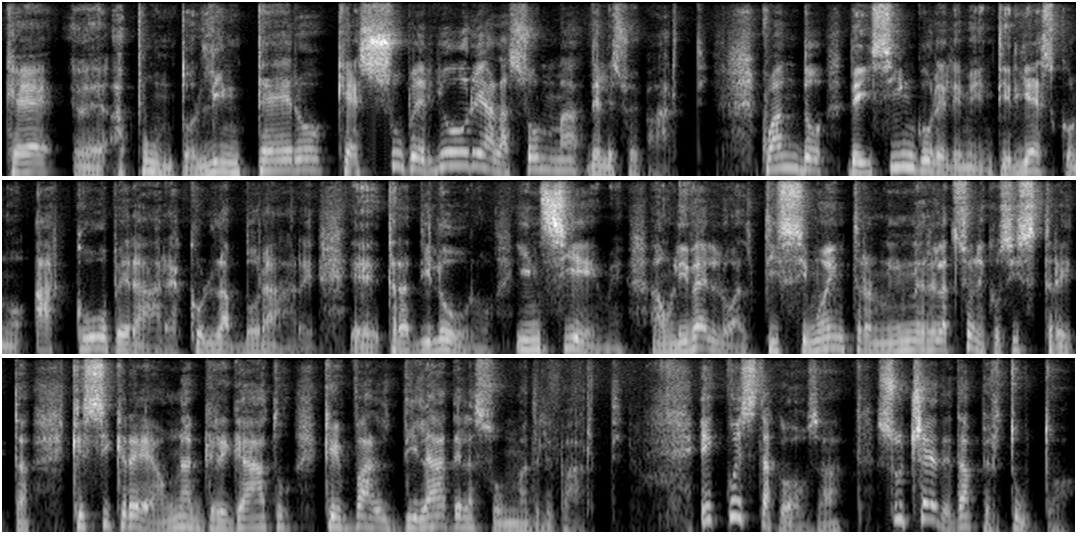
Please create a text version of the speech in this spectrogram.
che è eh, appunto l'intero che è superiore alla somma delle sue parti. Quando dei singoli elementi riescono a cooperare, a collaborare eh, tra di loro, insieme, a un livello altissimo, entrano in una relazione così stretta che si crea un aggregato che va al di là della somma delle parti. E questa cosa succede dappertutto.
